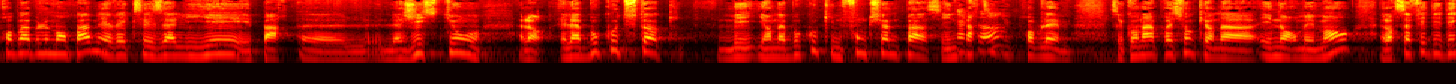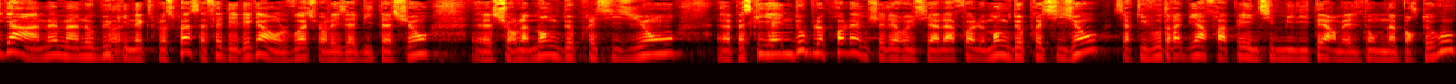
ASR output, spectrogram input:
Probablement pas, mais avec ses alliés et par euh, la gestion. Alors, elle a beaucoup de stocks mais il y en a beaucoup qui ne fonctionnent pas. C'est une partie du problème. C'est qu'on a l'impression qu'il y en a énormément. Alors ça fait des dégâts, hein. même un obus qui n'explose pas, ça fait des dégâts. On le voit sur les habitations, euh, sur le manque de précision, euh, parce qu'il y a une double problème chez les Russes. Il y a à la fois le manque de précision, c'est-à-dire qu'ils voudraient bien frapper une cible militaire, mais elle tombe n'importe où,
